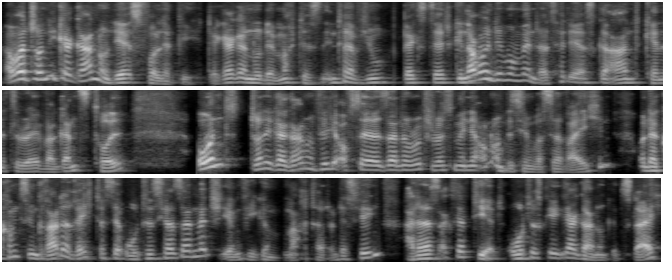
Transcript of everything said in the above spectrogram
Aber Johnny Gargano, der ist voll happy. Der Gargano, der macht jetzt ein Interview backstage, genau in dem Moment, als hätte er es geahnt. Kenneth LeRae war ganz toll. Und Johnny Gargano will ja auf seiner Road to WrestleMania auch noch ein bisschen was erreichen. Und da kommt es ihm gerade recht, dass der Otis ja sein Match irgendwie gemacht hat. Und deswegen hat er das akzeptiert. Otis gegen Gargano gibt's gleich.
